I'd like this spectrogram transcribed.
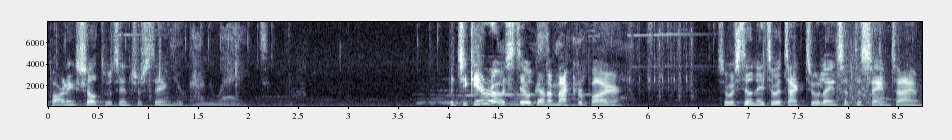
Parting shot was interesting. You can wait. But Jakiro is still gonna macropyre. So we still need to attack two lanes at the same time.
